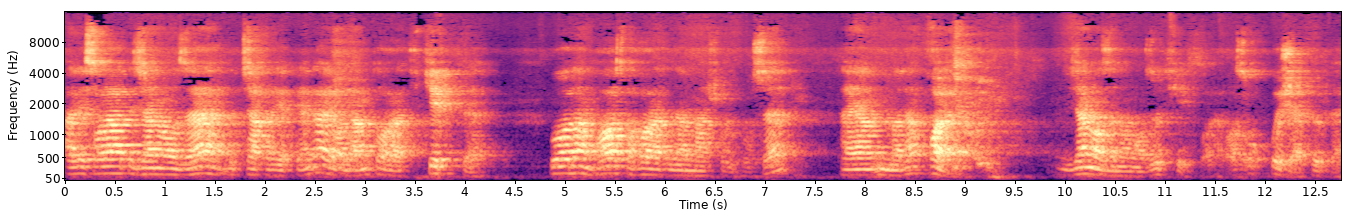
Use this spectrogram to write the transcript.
haligi solati janoza deb chaqirayotganda haligi odamni tahorati ketdi. Bu odam hozir tahorati bilan mashg'ul bo'lsa tayam nimadan qoladi. Janoza namozi o'tib ketib qoladi hozir o'qib qo'yishadi to'rtta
